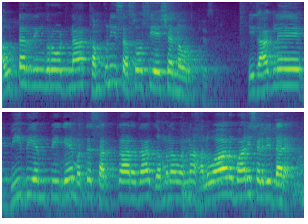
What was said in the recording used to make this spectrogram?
ಔಟರ್ ರಿಂಗ್ ರೋಡ್ನ ಕಂಪ್ನೀಸ್ ಅಸೋಸಿಯೇಷನ್ ಅವರು. ಈಗಾಗಲೇ ಬಿ ಬಿ ಎಂ ಪಿಗೆ ಮತ್ತು ಸರ್ಕಾರದ ಗಮನವನ್ನು ಹಲವಾರು ಬಾರಿ ಸೆಳೆದಿದ್ದಾರೆ.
